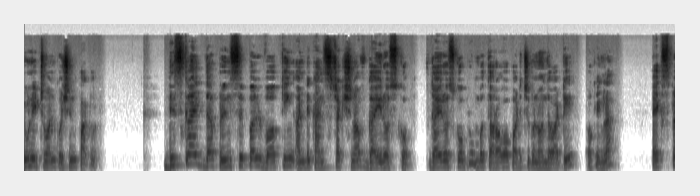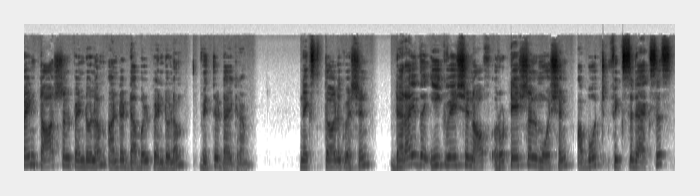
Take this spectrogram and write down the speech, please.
யூனிட் ஒன் கொஷின் பார்க்கலாம். Describe the principle working and construction of gyroscope gyroscope ரொம்ப தரவாக படிச்சுக்கணும் இந்த வாட்டி. ஓகேங்களா? Explain torsional pendulum and double pendulum with diagram next third question derive the equation of rotational motion about fixed axis.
